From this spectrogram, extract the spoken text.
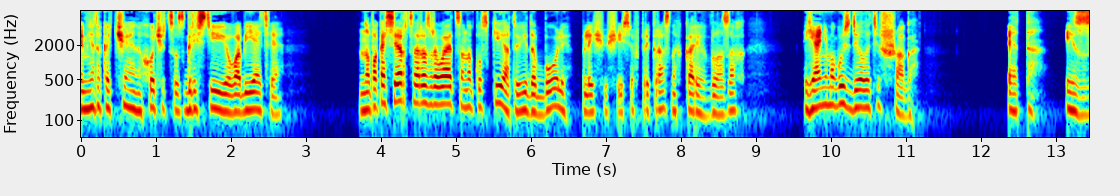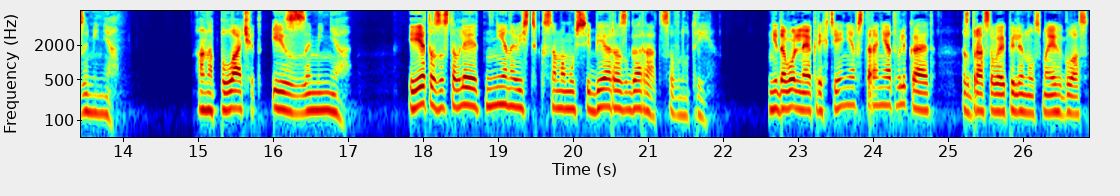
и мне так отчаянно хочется сгрести ее в объятия. Но пока сердце разрывается на куски от вида боли, плещущейся в прекрасных карих глазах, я не могу сделать и шага — это из-за меня. Она плачет из-за меня. И это заставляет ненависть к самому себе разгораться внутри. Недовольное кряхтение в стороне отвлекает, сбрасывая пелену с моих глаз.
